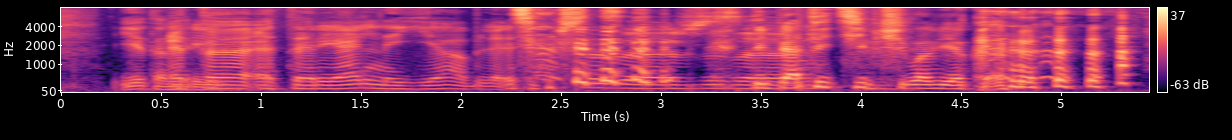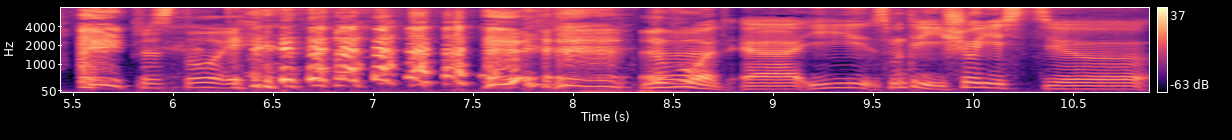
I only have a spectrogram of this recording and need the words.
И это Андрей. Это, это реально я, блядь. Что за... что за- Ты пятый тип человека. Шестой. Ну вот, э, и смотри, еще есть э,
